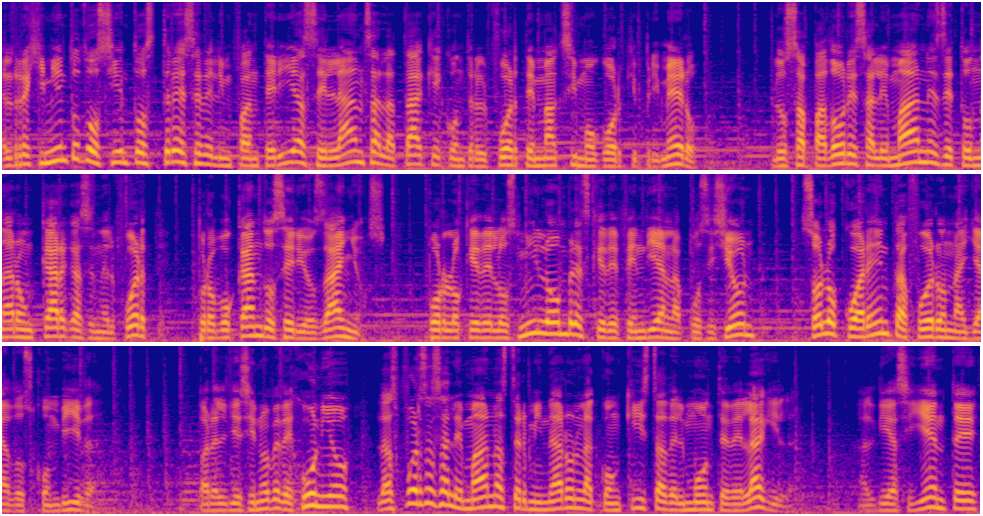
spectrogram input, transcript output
El regimiento 213 de la infantería se lanza al ataque contra el fuerte Máximo Gorki I. Los zapadores alemanes detonaron cargas en el fuerte, provocando serios daños por lo que de los mil hombres que defendían la posición, solo 40 fueron hallados con vida. Para el 19 de junio, las fuerzas alemanas terminaron la conquista del Monte del Águila. Al día siguiente,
